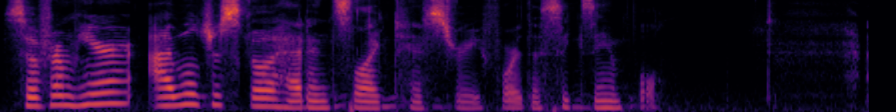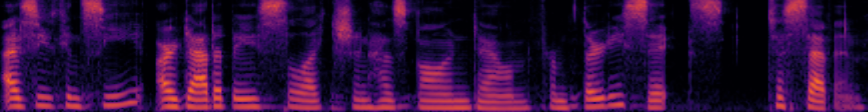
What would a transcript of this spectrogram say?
So from here, I will just go ahead and select history for this example. As you can see, our database selection has gone down from 36 to 7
